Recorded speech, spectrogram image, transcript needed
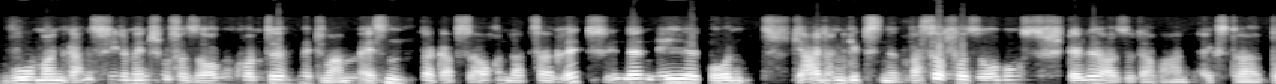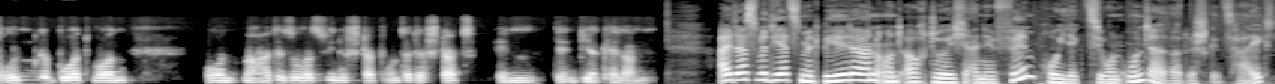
wo man ganz viele Menschen versorgen konnte mit warmem Essen. Da gab es auch ein Lazarett in der Nähe. Und ja, dann gibt es eine Wasserversorgungsstelle, also da waren extra Brunnen gebohrt worden. Und man hatte sowas wie eine Stadt unter der Stadt in den Bierkellern. All das wird jetzt mit Bildern und auch durch eine Filmprojektion unterirdisch gezeigt.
